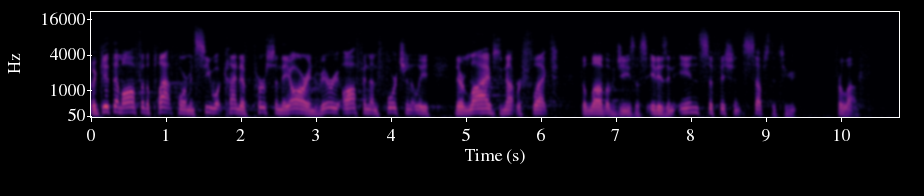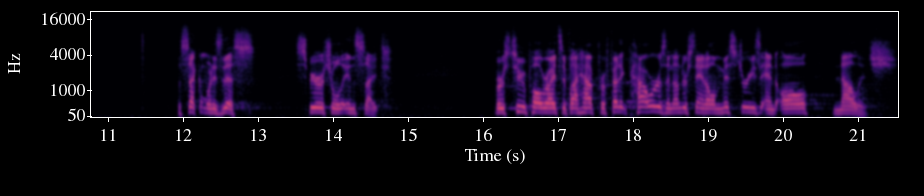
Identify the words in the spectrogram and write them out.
but get them off of the platform and see what kind of person they are. And very often, unfortunately, their lives do not reflect the love of Jesus. It is an insufficient substitute for love. The second one is this spiritual insight. Verse 2, Paul writes, If I have prophetic powers and understand all mysteries and all knowledge.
